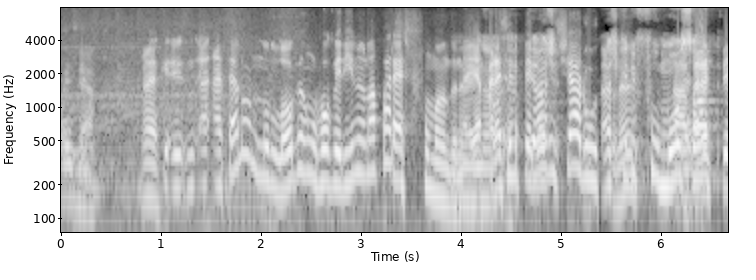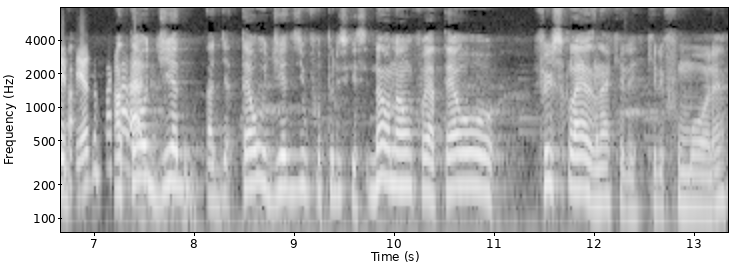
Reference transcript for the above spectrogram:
um exemplo. É, que- até no, no Logan o Wolverine não aparece fumando, né? E Não, aparece ele pegando acho- um charuto, Acho né? que ele fumou só bebendo pra até o dia até o dia de futuro esquecido. Não, não, foi até o First Class, né, que ele, que ele fumou, né?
